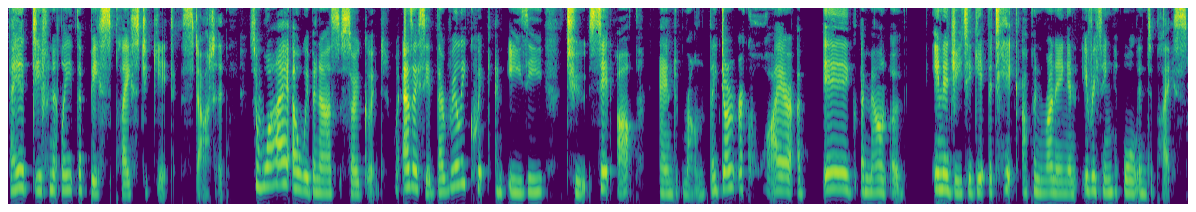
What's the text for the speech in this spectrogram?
they are definitely the best place to get started. So, why are webinars so good? Well, as I said, they're really quick and easy to set up and run. They don't require a big amount of energy to get the tech up and running and everything all into place.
